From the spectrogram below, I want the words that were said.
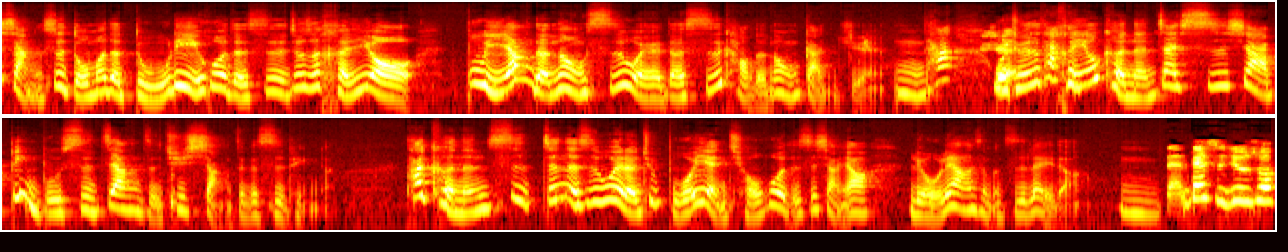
想是多么的独立，或者是就是很有不一样的那种思维的思考的那种感觉。嗯，他我觉得他很有可能在私下并不是这样子去想这个视频的。他可能是真的是为了去博眼球，或者是想要流量什么之类的，嗯，但但是就是说，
